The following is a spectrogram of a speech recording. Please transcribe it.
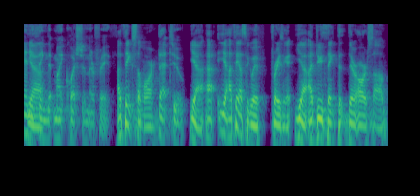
anything that might question their faith? I think some are. That too. Yeah, uh, yeah. I think that's a good way of phrasing it. Yeah, I do think that there are some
